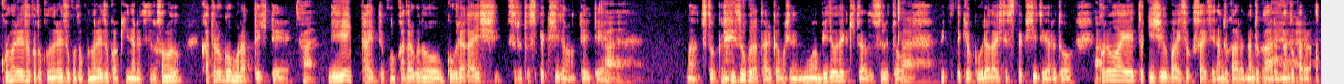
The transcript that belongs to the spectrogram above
この冷蔵庫とこの冷蔵庫とこの冷蔵庫が気になるって言ったら、そのカタログをもらってきて、はい。で、家に帰ってこのカタログのこう裏返しするとスペックシートに載っていて、はい。まあちょっと冷蔵庫だとあれかもしれないけど、まあビデオデッキだとすると、はい。ビデオデッキを裏返してスペックシートやると、はいこれはえっと20倍速再生なんとかある、なんとかある、なんとかある、あこ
